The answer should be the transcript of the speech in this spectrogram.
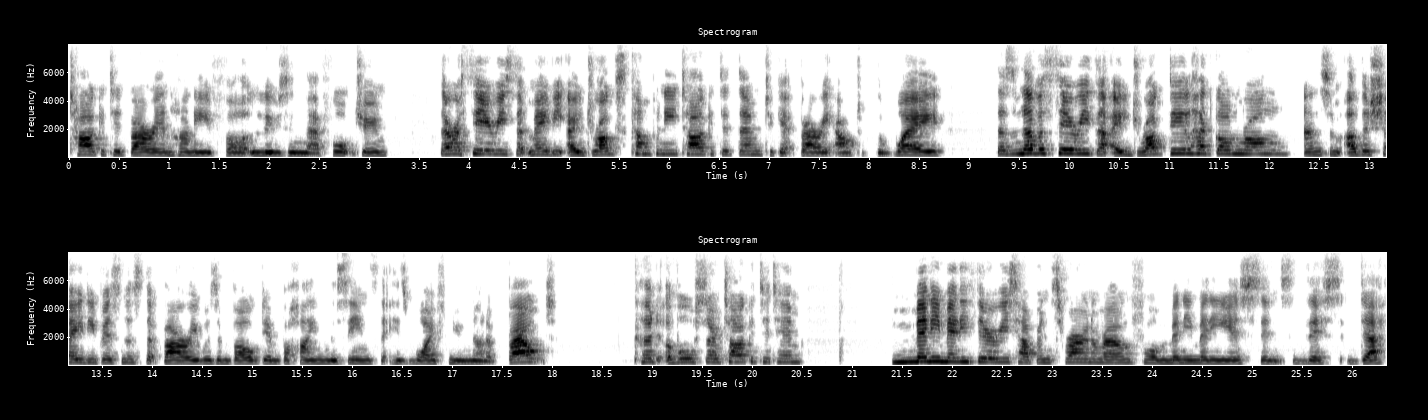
targeted Barry and Honey for losing their fortune. There are theories that maybe a drugs company targeted them to get Barry out of the way. There's another theory that a drug deal had gone wrong and some other shady business that Barry was involved in behind the scenes that his wife knew none about could have also targeted him. Many, many theories have been thrown around for many, many years since this death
